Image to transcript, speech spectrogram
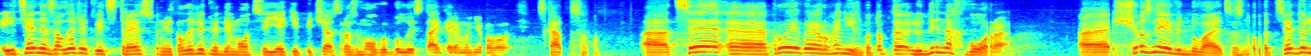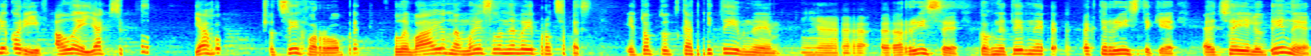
і це не залежить від стресу, не залежить від емоцій, які під час розмови були з Тайкером у нього з Карлсоном. Це е, прояви організму, тобто людина хвора. Що з нею відбувається? Знову це до лікарів. Але як психолог, я говорю, що ці хвороби впливають на мисленневий процес. І тобто когнітивні е, е, риси, когнітивні характеристики цієї людини,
